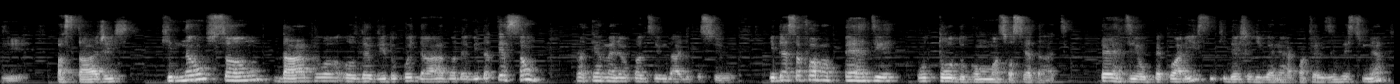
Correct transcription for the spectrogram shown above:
de pastagens, que não são dado o devido cuidado, a devida atenção para ter a melhor produtividade possível. E dessa forma perde o todo como uma sociedade. Perde o pecuarista, que deixa de ganhar com aqueles investimentos,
